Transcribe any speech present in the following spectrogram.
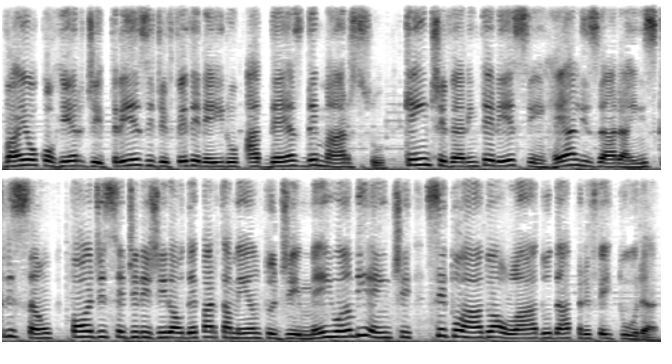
vai ocorrer de 13 de fevereiro a 10 de março. Quem tiver interesse em realizar a inscrição pode se dirigir ao Departamento de Meio Ambiente, situado ao lado da Prefeitura.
